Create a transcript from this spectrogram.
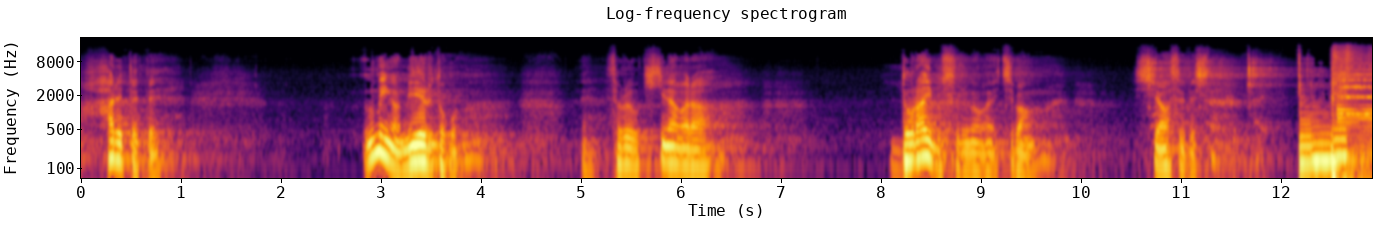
晴れてて海が見えるとこ。ろ、ね、それを聞きながらドライブするのが一番幸せでした。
